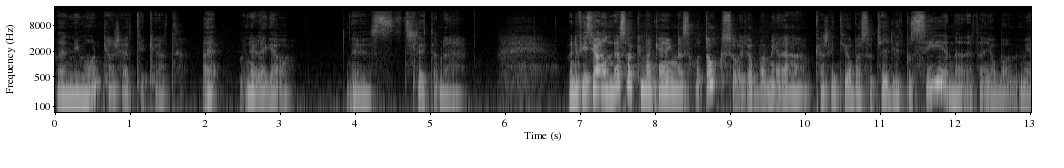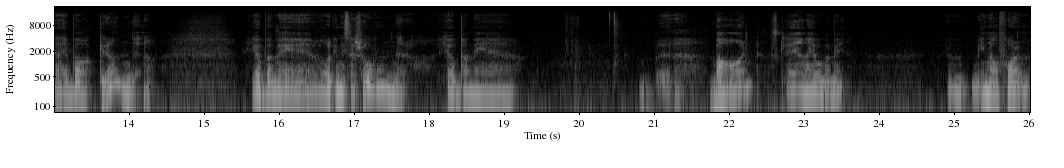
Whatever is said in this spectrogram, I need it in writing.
Men imorgon kanske jag tycker att nej, nu lägger jag av. Nu slutar slutar med det här. Men det finns ju andra saker man kan ägna sig åt också. Jobba mera, kanske inte jobba så tydligt på scenen utan jobba mera i bakgrunden. Och jobba med organisationer. Och jobba med eh, barn skulle jag gärna jobba med. Mm, I någon form.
